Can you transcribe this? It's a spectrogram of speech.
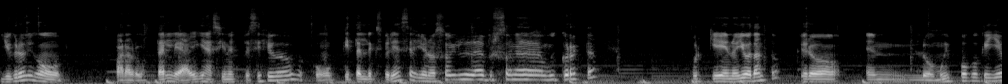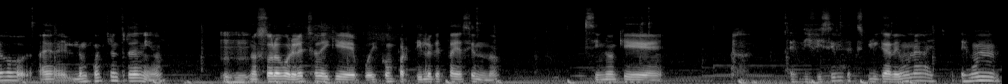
yo creo que como para preguntarle a alguien así en específico, como qué tal la experiencia, yo no soy la persona muy correcta, porque no llevo tanto, pero en lo muy poco que llevo, eh, lo encuentro entretenido. Ujú. No solo por el hecho de que podéis compartir lo que estáis haciendo, sino que es difícil de explicar, es una, es un-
